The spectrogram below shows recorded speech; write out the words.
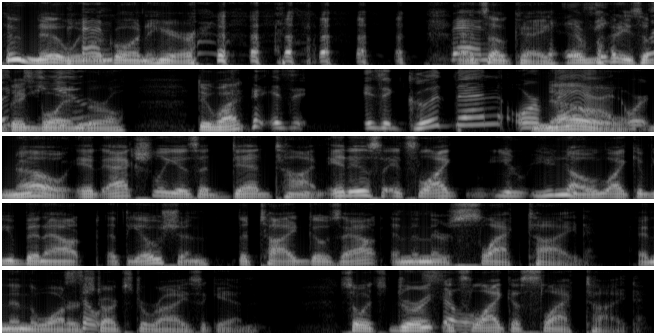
Who knew we were going here? That's okay. Everybody's a big boy and girl. Do what? Is it is it good then or no, bad? Or no, it actually is a dead time. It is. It's like you you know, like if you've been out at the ocean, the tide goes out and then there's slack tide, and then the water so, starts to rise again. So it's during. So, it's like a slack tide.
